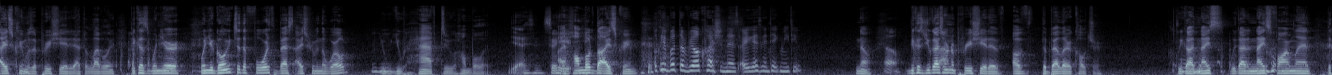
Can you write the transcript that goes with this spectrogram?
ice cream was appreciated at the level because when you're when you're going to the fourth best ice cream in the world, you Mm-hmm. you have to humble it. Yes. So he I humbled the ice cream. Okay, but the real question is, are you guys gonna take me too? No, Oh. because you guys Wow. aren't appreciative of the Bel Air culture. We got nice. We got a nice farmland. The,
